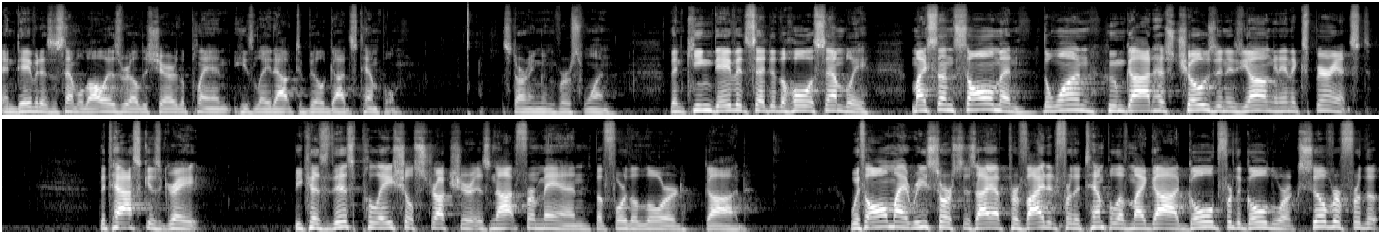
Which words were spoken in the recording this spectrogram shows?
And David has assembled all Israel to share the plan he's laid out to build God's temple, starting in verse 1. Then King David said to the whole assembly, My son Solomon, the one whom God has chosen, is young and inexperienced. The task is great because this palatial structure is not for man, but for the Lord God. With all my resources, I have provided for the temple of my God gold for the gold work, silver for the,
